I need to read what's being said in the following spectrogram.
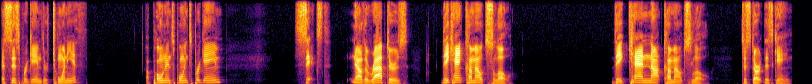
Assists per game, they're 20th. Opponents' points per game, sixth. Now, the Raptors, they can't come out slow. They cannot come out slow to start this game.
